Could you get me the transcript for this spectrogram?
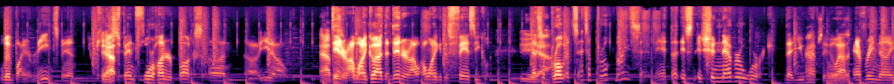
live by your means, man. You can't yep. spend 400 bucks on, uh, you know, Absolutely. dinner. I want to go out to dinner. I, I want to get this fancy. Yeah. That's a broke. That's, that's a broke mindset, man. It's, it should never work that you have Absolutely. to go out every night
